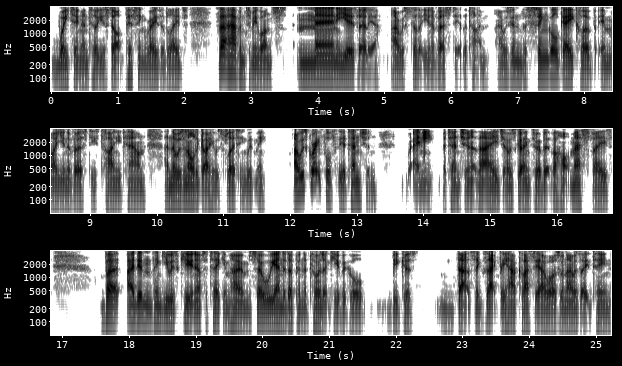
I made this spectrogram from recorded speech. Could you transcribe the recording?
waiting until you start pissing razor blades. That happened to me once, many years earlier. I was still at university at the time. I was in the single gay club in my university's tiny town, and there was an older guy who was flirting with me. I was grateful for the attention. Any attention at that age. I was going through a bit of a hot mess phase. But I didn't think he was cute enough to take him home, so we ended up in a toilet cubicle because that's exactly how classy I was when I was 18.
